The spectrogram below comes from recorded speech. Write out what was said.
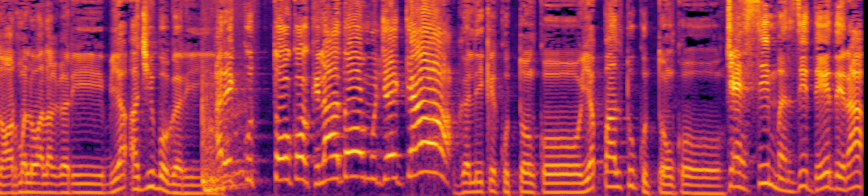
नॉर्मल वाला गरीब या अजीबो गरीब? अरे कुत्तों को खिला दो मुझे क्या? गली के कुत्तों को या पालतू कुत्तों को? जैसी मर्ज़ी दे देना।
